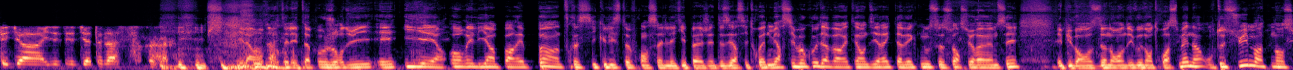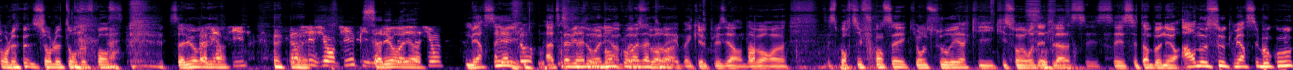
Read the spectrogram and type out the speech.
C'était déjà, ils étaient déjà tenaces. Il a remporté l'étape aujourd'hui et hier. Aurélien Paré, peintre, cycliste français de l'équipe AG2R Citroën. Merci beaucoup d'avoir été en direct avec nous ce soir sur RMC. Et puis, bah, on se donne rendez-vous dans trois semaines. hein. On te suit maintenant sur le, sur le Tour de France. Salut Bah, Aurélien. merci. Merci, gentil. et Puis Salut, Aurélien. Merci. À très vite, Salut, Aurélien. bon courage Bonne à soirée. toi. Bah, quel plaisir d'avoir euh, des sportifs français qui ont le sourire, qui, qui sont heureux d'être là. C'est- un bonheur. Arnaud Souk, merci beaucoup.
